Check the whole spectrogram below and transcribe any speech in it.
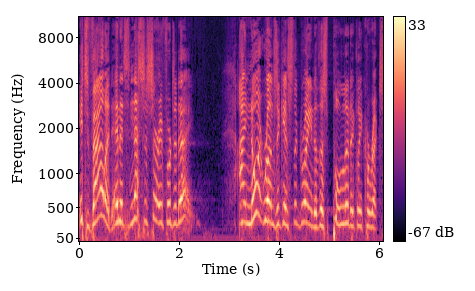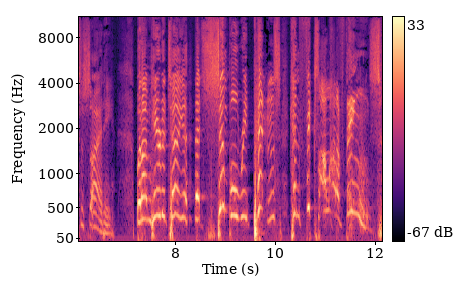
It's valid and it's necessary for today. I know it runs against the grain of this politically correct society. But I'm here to tell you that simple repentance can fix a lot of things.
